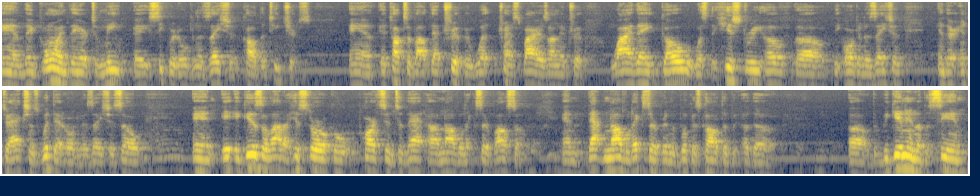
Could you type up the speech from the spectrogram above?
And they're going there to meet a secret organization called the Teachers. And it talks about that trip and what transpires on that trip, why they go, what's the history of uh, the organization, and their interactions with that organization. So and it, it, gives a lot of historical parts into that uh, novel excerpt also. And that novel excerpt in the book is called the uh, the uh, the beginning of the sin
